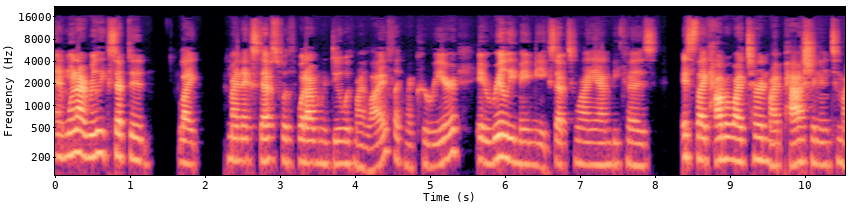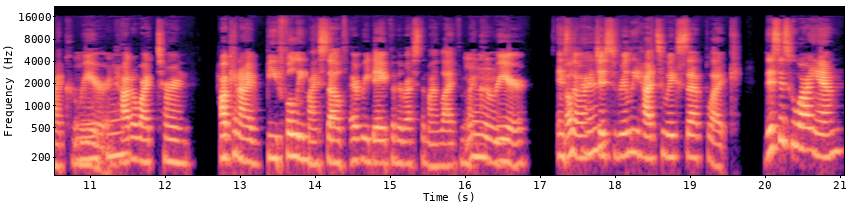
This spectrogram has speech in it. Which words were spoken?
and when I really accepted like my next steps with what I want to do with my life, like my career, it really made me accept who I am because it's like, how do I turn my passion into my career? And Mhm. how do I turn, how can I be fully myself every day for the rest of my life and my Mm. career? And so I just really had to accept, like, this is who I am.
